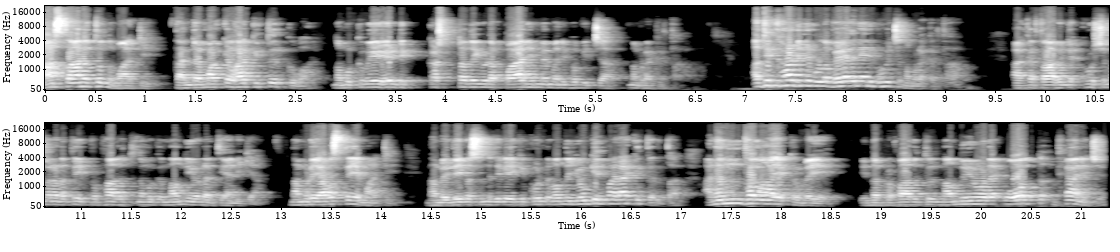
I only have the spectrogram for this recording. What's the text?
ആ സ്ഥാനത്തുനിന്ന് മാറ്റി തന്റെ മക്കളാക്കി തീർക്കുവാൻ നമുക്ക് വേണ്ടി കഷ്ടതയുടെ പാരമ്യം അനുഭവിച്ച നമ്മുടെ കർത്താവ്. അതികാഠിന്യമുള്ള വേദന അനുഭവിച്ച നമ്മുടെ കർത്താവ്. ആ കർത്താവിന്റെ ക്രൂശമരണത്തെ പ്രഭാതത്തിൽ നമുക്ക് നന്ദിയോടെ ധ്യാനിക്കാം. നമ്മുടെ അവസ്ഥയെ മാറ്റി നമ്മെ ദൈവസന്നിധിയിലേക്ക് കൊണ്ടുവന്ന് യോഗ്യന്മാരാക്കി തീർത്ത അനന്തമായ കൃപയെ ഇന്ന് പ്രഭാതത്തിൽ നന്ദിയോടെ ഓർത്ത് ധ്യാനിച്ച്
